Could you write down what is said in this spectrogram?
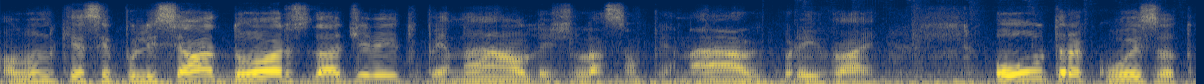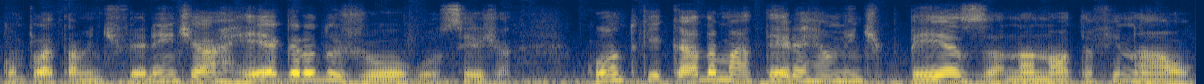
O aluno que quer ser policial adora estudar direito penal, legislação penal e por aí vai. Outra coisa completamente diferente é a regra do jogo, ou seja, quanto que cada matéria realmente pesa na nota final.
